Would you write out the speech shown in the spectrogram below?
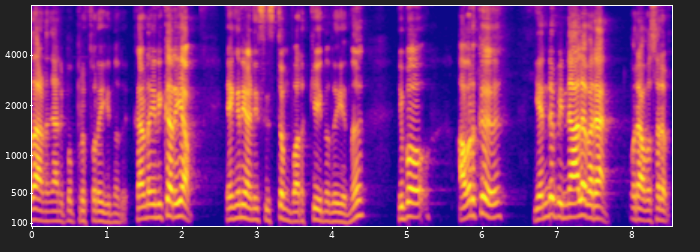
അതാണ് ഞാനിപ്പോൾ പ്രിഫർ ചെയ്യുന്നത്. കാരണം എനിക്കറിയാം എങ്ങനെയാണ് ഈ സിസ്റ്റം വർക്ക് ചെയ്യുന്നത് എന്ന്. ഇപ്പോൾ അവർക്ക് എന്റെ പിന്നാലെ വരാൻ ഒരവസരം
